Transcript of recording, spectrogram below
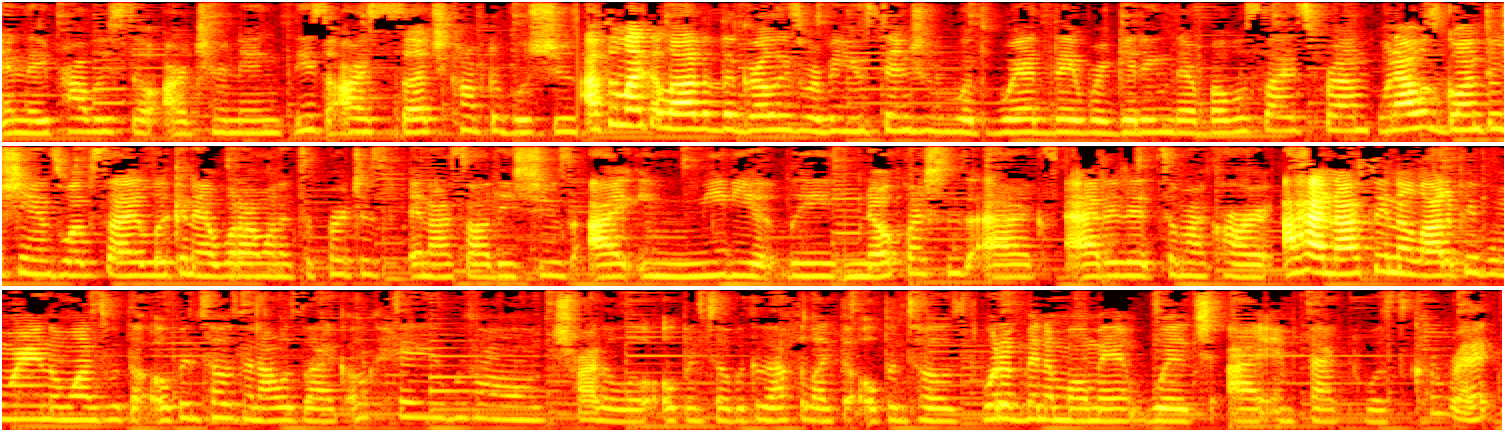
and they probably still are trending. These are such comfortable shoes. I feel like a lot of the girlies were being stingy with where they were getting their bubble slides from. When I was going through Shein's website looking at what I wanted to purchase and I saw these shoes, I immediately, no questions asked, added it to my cart. I had not seen a lot of people wearing the ones with the open toes and I was like, okay, we're gonna try the little open toe because I feel like the open toes would have been a moment which I in fact was correct.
